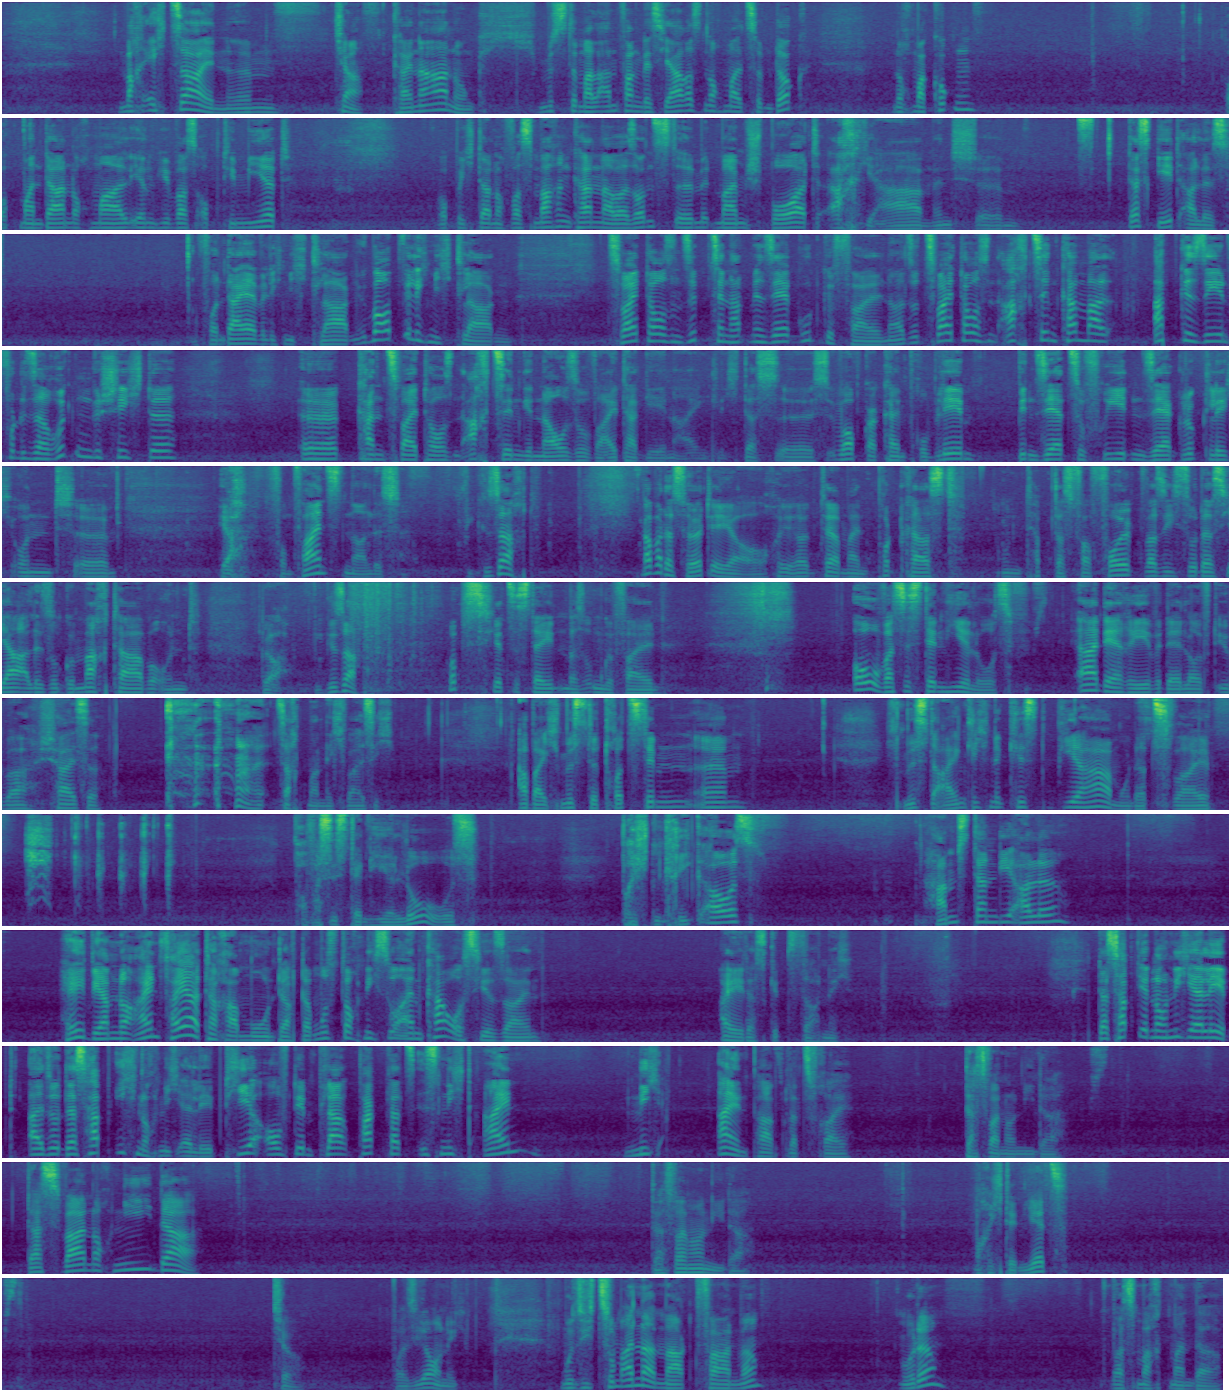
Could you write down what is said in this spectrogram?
Mach echt sein. Ähm, tja, keine Ahnung. Ich müsste mal Anfang des Jahres nochmal zum Doc, nochmal gucken, ob man da nochmal irgendwie was optimiert, ob ich da noch was machen kann. Aber sonst äh, mit meinem Sport, ach ja, Mensch, äh, das geht alles. Von daher will ich nicht klagen. Überhaupt will ich nicht klagen. 2017 hat mir sehr gut gefallen. Also 2018 kann mal, abgesehen von dieser Rückengeschichte, äh, kann 2018 genauso weitergehen eigentlich. Das äh, ist überhaupt gar kein Problem. Bin sehr zufrieden, sehr glücklich und äh, ja, vom Feinsten alles. Wie gesagt. Aber das hört ihr ja auch. Ihr hört ja meinen Podcast und habt das verfolgt, was ich so das Jahr alle so gemacht habe. Und ja, wie gesagt. Ups, jetzt ist da hinten was umgefallen. Oh, was ist denn hier los? Ah, der Rewe, der läuft über. Scheiße. Sagt man nicht, weiß ich. Aber ich müsste trotzdem ähm, Ich müsste eigentlich eine Kiste Bier haben oder zwei. Boah, was ist denn hier los? Bricht ein Krieg aus? Hamstern die alle? Hey, wir haben nur einen Feiertag am Montag. Da muss doch nicht so ein Chaos hier sein. Ey, das gibt's doch nicht. Das habt ihr noch nicht erlebt. Also das hab ich noch nicht erlebt. Hier auf dem Pla Parkplatz ist nicht ein, nicht ein Parkplatz frei. Das war noch nie da. Das war noch nie da. Das war noch nie da. Mache ich denn jetzt? Tja, weiß ich auch nicht. Muss ich zum anderen Markt fahren, wa? Oder? Was macht man da?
